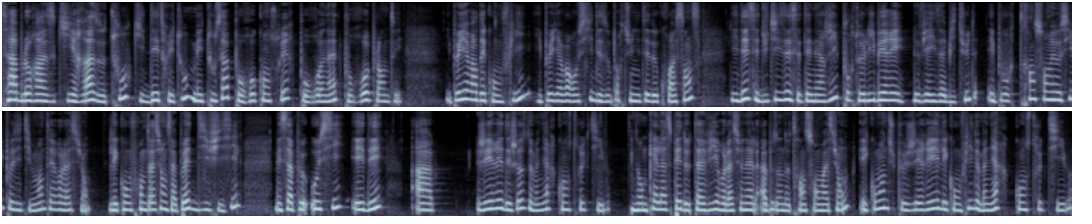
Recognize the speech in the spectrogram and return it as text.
table rase, qui rase tout, qui détruit tout, mais tout ça pour reconstruire, pour renaître, pour replanter. Il peut y avoir des conflits, il peut y avoir aussi des opportunités de croissance. L'idée, c'est d'utiliser cette énergie pour te libérer de vieilles habitudes et pour transformer aussi positivement tes relations. Les confrontations, ça peut être difficile, mais ça peut aussi aider à gérer des choses de manière constructive. Donc quel aspect de ta vie relationnelle a besoin de transformation et comment tu peux gérer les conflits de manière constructive?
